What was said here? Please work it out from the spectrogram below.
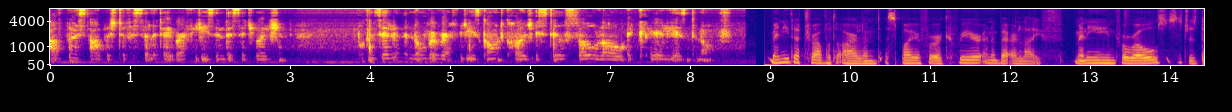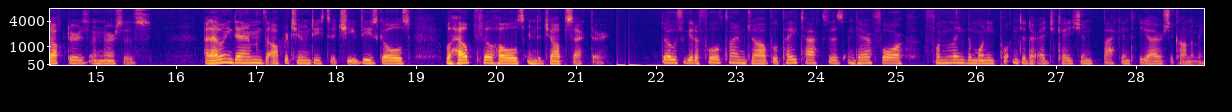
have been established to facilitate refugees in this situation, but considering the number of refugees going to college is still so low, it clearly isn't enough. Many that travel to Ireland aspire for a career and a better life. Many aim for roles such as doctors and nurses. Allowing them the opportunities to achieve these goals will help fill holes in the job sector. Those who get a full time job will pay taxes and therefore funneling the money put into their education back into the Irish economy.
